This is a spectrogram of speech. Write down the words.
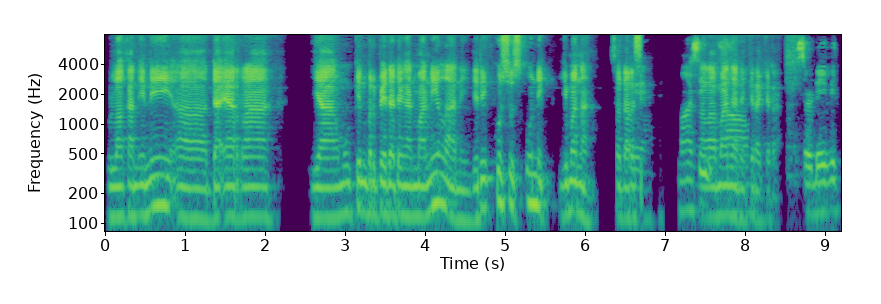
Bulakan ini uh, daerah yang mungkin berbeda dengan Manila nih. Jadi khusus unik. Gimana, saudara? Okay. Makasih. Pengalamannya um, nih kira-kira. Sir David.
